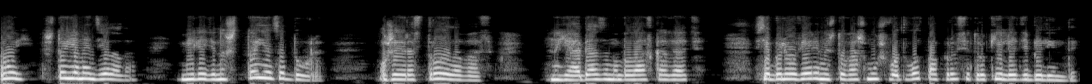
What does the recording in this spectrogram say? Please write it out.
«Ой, что я наделала? Миледи, ну что я за дура? Уже и расстроила вас, но я обязана была сказать. Все были уверены, что ваш муж вот-вот попросит руки леди Белинды.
